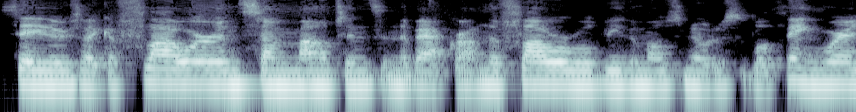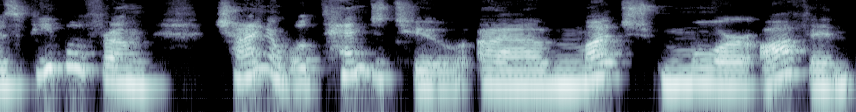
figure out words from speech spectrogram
Say there's like a flower and some mountains in the background, the flower will be the most noticeable thing. Whereas people from China will tend to uh, much more often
